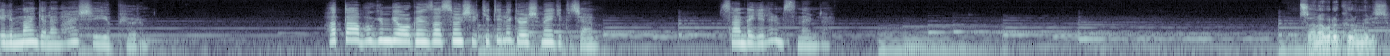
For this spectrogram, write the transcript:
elimden gelen her şeyi yapıyorum. Hatta bugün bir organizasyon şirketiyle görüşmeye gideceğim. Sen de gelir misin Emre? Sana bırakıyorum Melis.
